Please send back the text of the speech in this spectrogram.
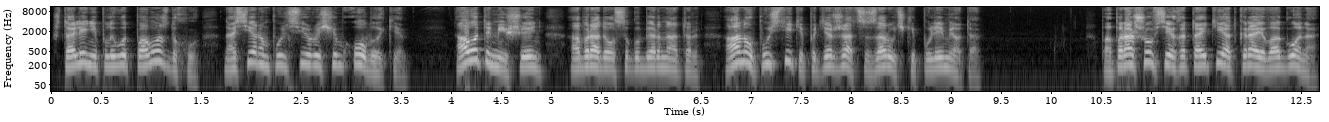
что олени плывут по воздуху на сером пульсирующем облаке. «А вот и мишень», — обрадовался губернатор. «А ну, пустите подержаться за ручки пулемета». «Попрошу всех отойти от края вагона»,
